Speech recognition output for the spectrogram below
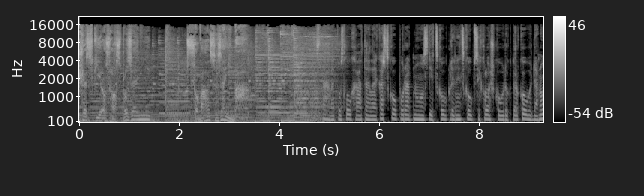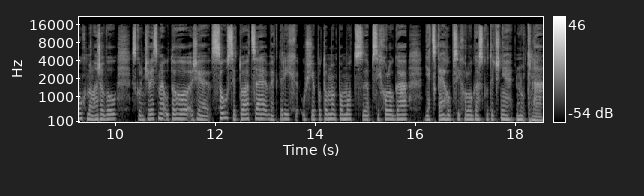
Český rozhlas Plzeň, co vás zajímá. Posloucháte lékařskou poradnu s dětskou klinickou psycholožkou doktorkou Danou Chmelařovou. Skončili jsme u toho, že jsou situace, ve kterých už je potom pomoc psychologa, dětského psychologa skutečně nutná.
